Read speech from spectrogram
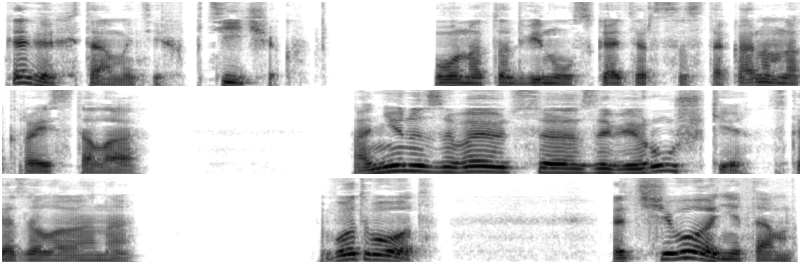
как их там, этих птичек? Он отодвинул скатерть со стаканом на край стола. «Они называются заверушки», — сказала она. «Вот-вот. От чего они там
